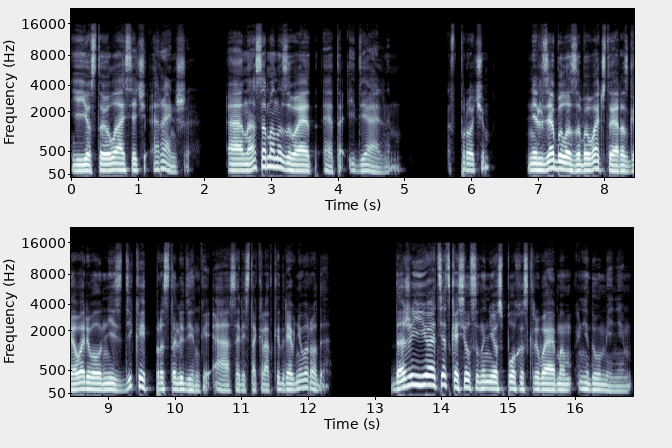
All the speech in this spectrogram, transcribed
Ее стоило осечь раньше, а она сама называет это идеальным. Впрочем, нельзя было забывать, что я разговаривал не с дикой простолюдинкой, а с аристократкой древнего рода. Даже ее отец косился на нее с плохо скрываемым недоумением.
